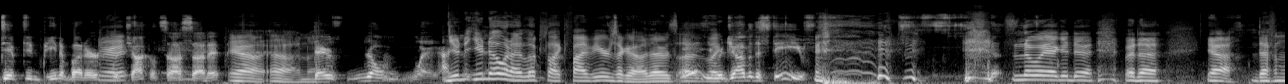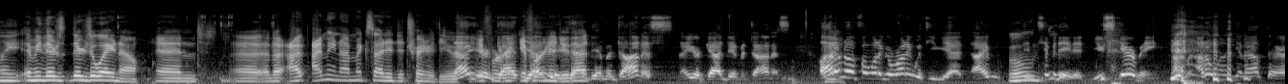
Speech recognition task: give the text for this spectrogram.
dipped in peanut butter Right. with chocolate sauce on it. Yeah, yeah. No. There's no way. I You you know what I looked like five years ago. There was, that. I was you like, Job of the Steve. there's no way I could do it. But uh, yeah, definitely. I mean, there's there's a way now, and uh, and I I mean I'm excited to train with you. now if, you're if we're god, if yeah, we're gonna you're do that. goddamn Adonis. Now you're a goddamn Adonis. I Yeah. don't know if I want to go running with you yet. I'm Well- intimidated. You scare me. I, I don't want to get out there.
